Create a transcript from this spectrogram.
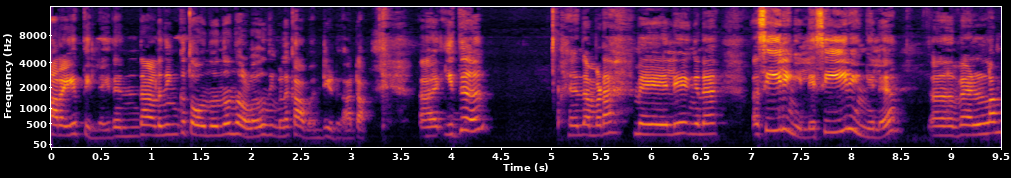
പറയത്തില്ല. ഇതെന്താണ് നിങ്ങൾക്ക് തോന്നുന്നത് എന്നുള്ളത് നിങ്ങൾ കമന്റ് ഇടുക കേട്ടോ. ഇത് നമ്മുടെ മേൽ ഇങ്ങനെ സീലിംഗ് ഇല്ലേ? സീലിങ്ങിൽ വെള്ളം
